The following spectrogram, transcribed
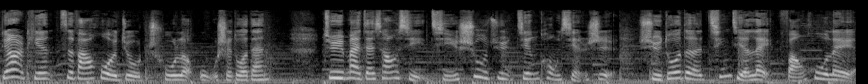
第二天自发货就出了五十多单。据卖家消息，其数据监控显示，许多的清洁类、防护类、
